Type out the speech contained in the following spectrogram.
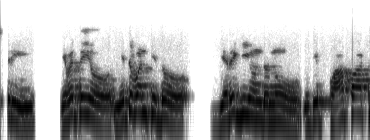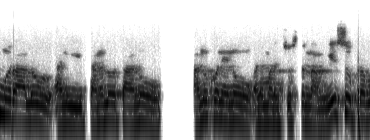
స్త్రీ యువతయో ఎటువంటిదో ఎరిగి ఉండును ఇది పాపాత్మురాలు అని తనలో తాను అనుకునేను అని మనం చూస్తున్నాం. యేసు ప్రభు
